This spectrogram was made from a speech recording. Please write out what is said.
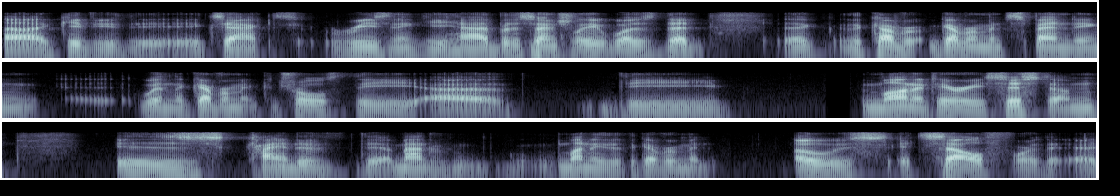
uh, give you the exact reasoning he had, but essentially it was that the, the cover, government spending, uh, when the government controls the uh, the monetary system, is kind of the amount of money that the government owes itself or the, uh,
